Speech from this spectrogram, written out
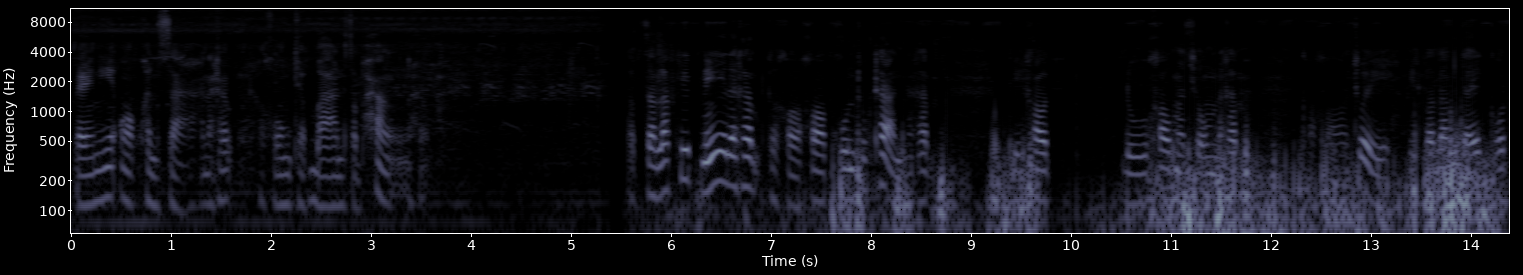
แปลงนี้ออกพรรษานะครับ คงจะบานสะพังนะครับสำหรับคลิปนี้นะครับ ก็ขอขอบคุณทุกท่านนะครับ ที่เข้าดูเข้ามาชมนะครับ ช่วยเป็นกำลังใจกด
